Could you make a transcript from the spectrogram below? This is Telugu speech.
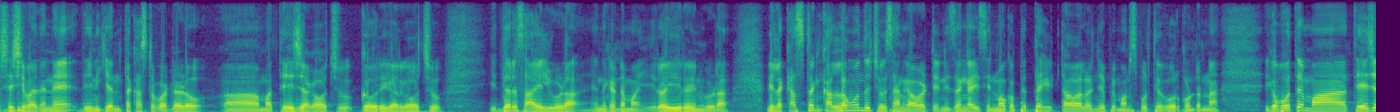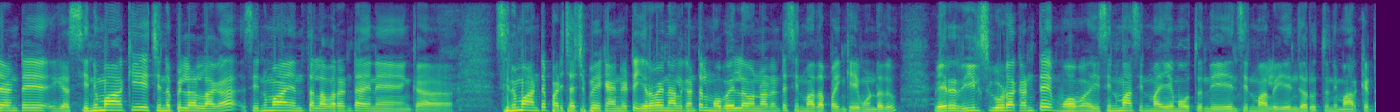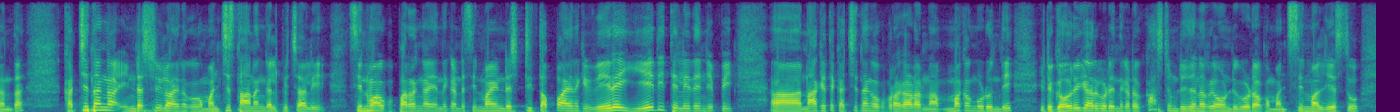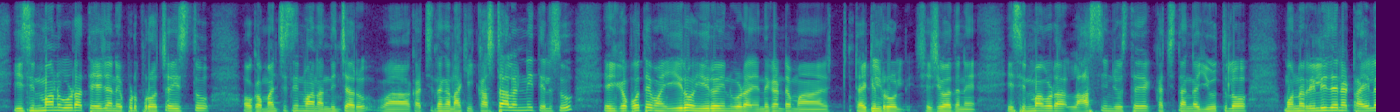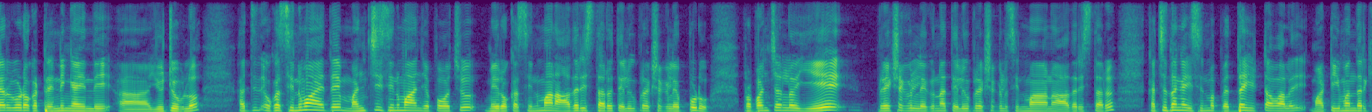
శశివాదనే దీనికి ఎంత కష్టపడ్డాడో మా తేజ కావచ్చు గౌరీ గారు కావచ్చు ఇద్దరు సాయిల్ కూడా ఎందుకంటే మా హీరో హీరోయిన్ కూడా. వీళ్ళ కష్టం కళ్ళ ముందు చూశాను కాబట్టి నిజంగా ఈ సినిమా ఒక పెద్ద హిట్ అవ్వాలని చెప్పి మనస్ఫూర్తిగా కోరుకుంటున్నా. ఇకపోతే మా తేజ అంటే ఇక సినిమాకి చిన్నపిల్లలాగా సినిమా ఎంత లవర్ అంటే ఆయన ఇంకా సినిమా అంటే పడి చచ్చిపోయే క్యాండిడేట్ ఇరవై నాలుగు గంటలు మొబైల్లో ఉన్నాడంటే సినిమా తప్ప ఇంకేముండదు వేరే రీల్స్ కూడా కంటే ఈ సినిమా సినిమా ఏమవుతుంది ఏం సినిమాలు ఏం జరుగుతుంది మార్కెట్ అంతా ఖచ్చితంగా ఇండస్ట్రీలో ఆయనకు ఒక మంచి స్థానం కల్పించాలి. సినిమా పరంగా ఎందుకంటే సినిమా ఇండస్ట్రీ తప్ప ఆయనకి వేరే ఏది తెలియదని చెప్పి చెప్పి నాకైతే ఖచ్చితంగా ఒక ప్రగాఢ నమ్మకం కూడా ఉంది. ఇటు గౌరీ గారు కూడా ఎందుకంటే ఒక కాస్ట్యూమ్ డిజైనర్గా ఉండి కూడా ఒక మంచి సినిమాలు చేస్తూ ఈ సినిమాను కూడా తేజాన్ని ఎప్పుడు ప్రోత్సహిస్తూ ఒక మంచి సినిమాను అందించారు. ఖచ్చితంగా నాకు ఈ కష్టాలన్నీ తెలుసు. ఇకపోతే మా హీరో హీరోయిన్ కూడా ఎందుకంటే మా టైటిల్ రోల్ శశివర్ధనే ఈ సినిమా కూడా లాస్ట్ సీన్ చూస్తే ఖచ్చితంగా యూత్లో మొన్న రిలీజ్ అయిన ట్రైలర్ కూడా ఒక ట్రెండింగ్ అయింది యూట్యూబ్లో. ఒక సినిమా అయితే మంచి సినిమా అని చెప్పవచ్చు. మీరు ఒక సినిమాను ఆదరిస్తారు తెలుగు ప్రేక్షకులు ఎప్పుడు ప్రపంచంలో ఏ ప్రేక్షకులు లేకున్నా తెలుగు ప్రేక్షకులు సినిమాను ఆదరిస్తారు. ఖచ్చితంగా ఈ సినిమా పెద్ద హిట్ అవ్వాలి. మా టీం అందరికీ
